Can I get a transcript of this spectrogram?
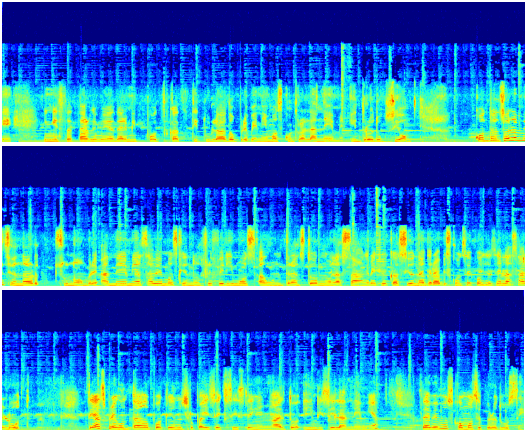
E. En esta tarde voy a dar mi podcast titulado Prevenimos contra la anemia. Introducción. Con tan solo mencionar su nombre, anemia, sabemos que nos referimos a un trastorno en la sangre que ocasiona graves consecuencias en la salud. ¿Te has preguntado por qué en nuestro país existe en alto índice la anemia? Sabemos cómo se produce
